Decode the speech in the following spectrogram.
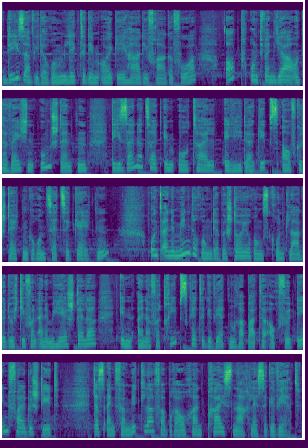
Dieser wiederum legte dem EuGH die Frage vor, ob und wenn ja, unter welchen Umständen die seinerzeit im Urteil Elida Gibbs aufgestellten Grundsätze gelten und eine Minderung der Besteuerungsgrundlage durch die von einem Hersteller in einer Vertriebskette gewährten Rabatte auch für den Fall besteht, dass ein Vermittler Verbrauchern Preisnachlässe gewährt.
